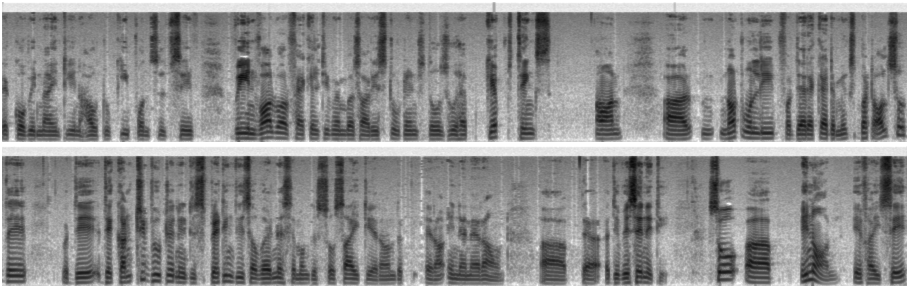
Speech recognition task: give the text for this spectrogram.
COVID-19, how to keep oneself safe. We involve our faculty members, our students, those who have kept things on uh, not only for their academics but also they they they contributed in spreading this awareness among the society around the around, in and around uh, the, the vicinity so uh, in all, if I say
